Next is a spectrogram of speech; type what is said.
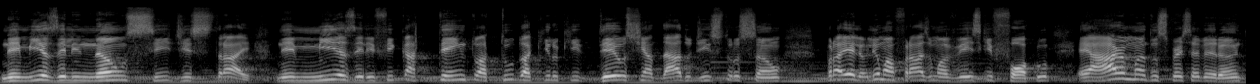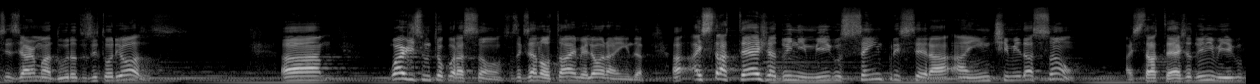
Neemias ele não se distrai. Neemias ele fica atento a tudo aquilo que Deus tinha dado de instrução para ele. Eu li uma frase uma vez que foco é a arma dos perseverantes e a armadura dos vitoriosos. Ah, guarde isso no teu coração. Se você quiser anotar, é melhor ainda. A, a estratégia do inimigo sempre será a intimidação. A estratégia do inimigo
